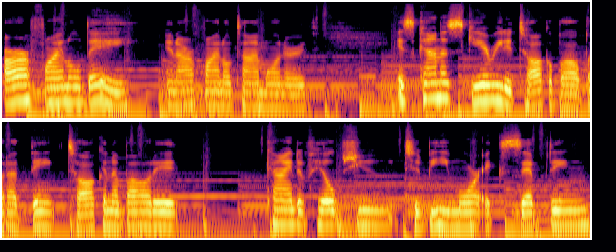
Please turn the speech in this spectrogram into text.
our final day and our final time on earth. It's kind of scary to talk about, but I think talking about it kind of helps you to be more accepting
